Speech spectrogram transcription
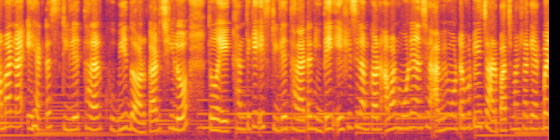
আমার না এই একটা স্টিলের থালার খুবই দরকার ছিল। তো এখান থেকে এই স্টিলের থালাটা নিতেই এসেছিলাম। কারণ আমার মনে আছে আমি মোটামুটি চার পাঁচ মাস আগে একবার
